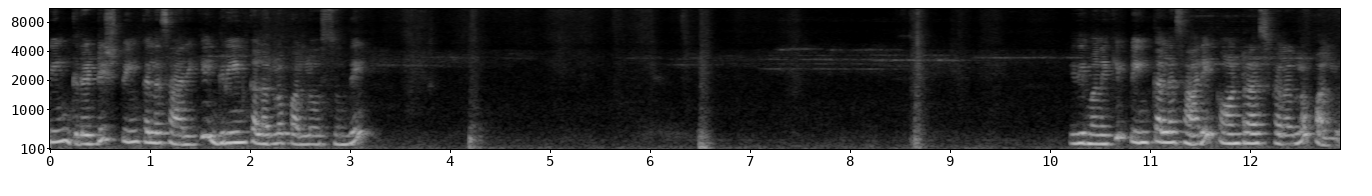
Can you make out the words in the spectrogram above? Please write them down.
pink reddish pink colour శారీకి గ్రీన్ కలర్లో పళ్ళు వస్తుంది. ఇది మనకి పింక్ కలర్ సారీ కాంట్రాస్ట్ కలర్లో పళ్ళు.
